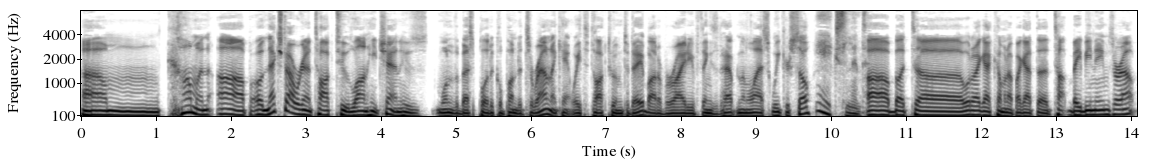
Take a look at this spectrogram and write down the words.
Um, coming up, oh, next hour we're going to talk to Lanhee Chen, who's one of the best political pundits around. I can't wait to talk to him today about a variety of things that happened in the last week or so. Excellent. Uh, but uh, what do I got coming up? I got the top baby names are out.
